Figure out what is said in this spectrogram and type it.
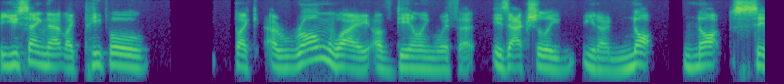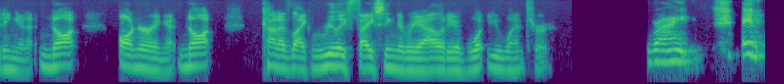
are you saying that like people like a wrong way of dealing with it is actually, you know, not not sitting in it, not honoring it, not kind of like really facing the reality of what you went through. Right. And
